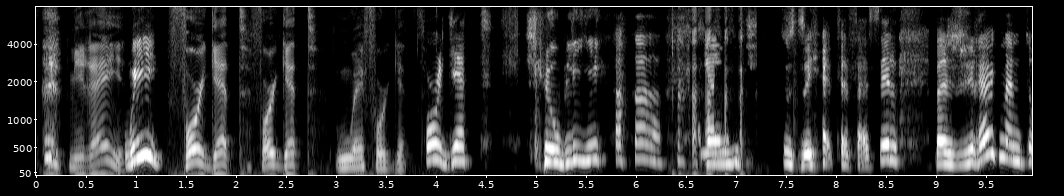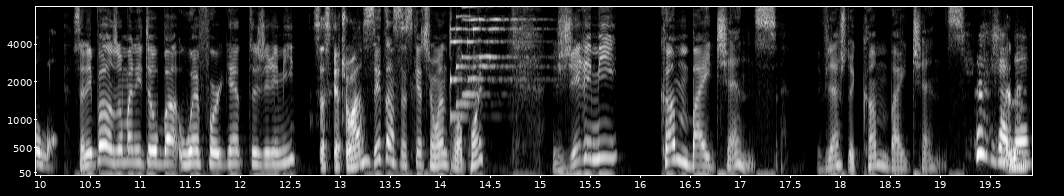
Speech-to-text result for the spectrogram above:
Mireille, Oui, Forget, Forget. Où est Forget? forget. Je l'ai oublié. c'était facile. Ben, j'irai avec Manitoba. Ce n'est pas au Manitoba. Où est Forget, Jérémy? Saskatchewan? C'est en Saskatchewan, 3 points. Jérémy, Come by Chance. Le village de Come by Chance. J'adore.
